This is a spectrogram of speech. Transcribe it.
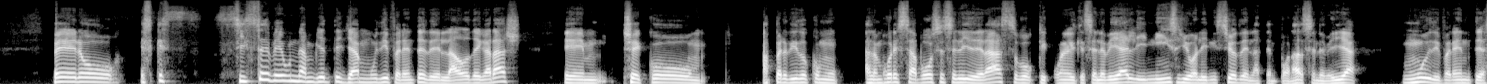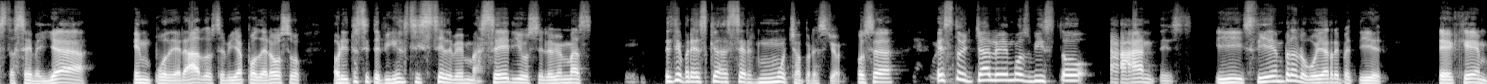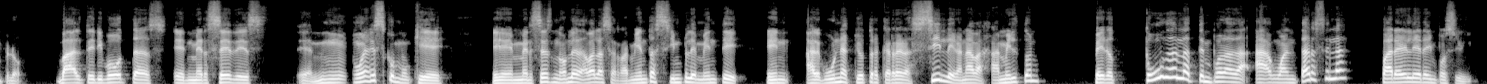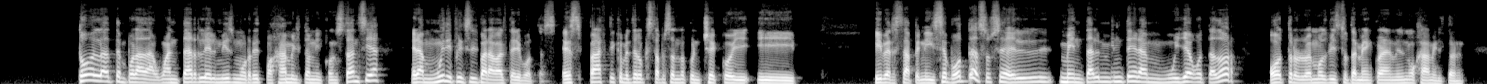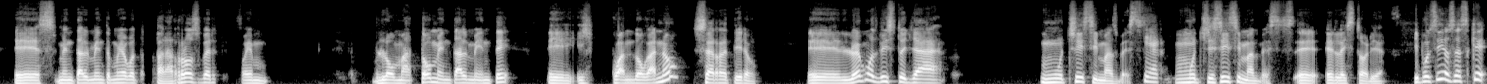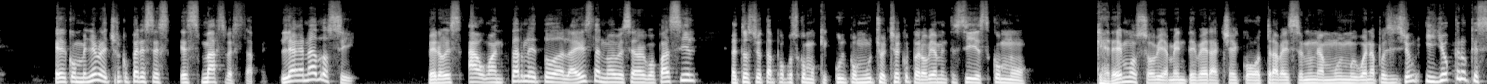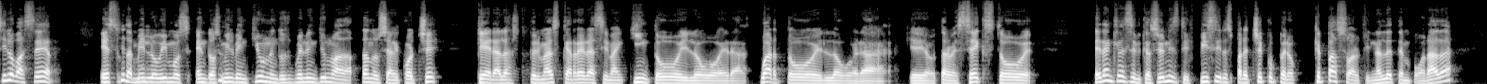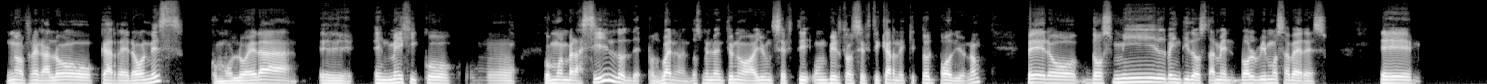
Pero es que sí se ve un ambiente ya muy diferente del lado de Garage. Em, Checo ha perdido como a lo mejor esa voz, ese liderazgo que con el que se le veía al inicio, al inicio de la temporada, se le veía muy diferente, hasta se veía empoderado, se veía poderoso. Ahorita si te fijas, sí se le ve más serio, se le ve más... Es que parece ser mucha presión. O sea, esto ya lo hemos visto antes y siempre lo voy a repetir. Ejemplo, Valtteri Bottas en Mercedes, eh, no es como que eh, Mercedes no le daba las herramientas, simplemente en alguna que otra carrera sí le ganaba Hamilton, pero toda la temporada aguantársela para él era imposible. Toda la temporada aguantarle el mismo ritmo a Hamilton y Constancia era muy difícil para Valtteri Bottas. Es prácticamente lo que está pasando con Checo y, y, y Verstappen. Y dice Bottas, o sea, él mentalmente era muy agotador. Otro lo hemos visto también con el mismo Hamilton. Es mentalmente muy agotador. Para Rosberg fue, lo mató mentalmente eh, y cuando ganó se retiró. Eh, lo hemos visto ya muchísimas veces, muchísimas veces eh, en la historia. Y pues sí, o sea, es que el compañero de Checo Pérez es, es, Max Verstappen. Le ha ganado, sí, pero es aguantarle toda la esta, no debe ser algo fácil. Entonces yo tampoco es como que culpo mucho a Checo, pero obviamente sí es como queremos obviamente ver a Checo otra vez en una muy, muy buena posición y yo creo que sí lo va a hacer. Esto también lo vimos en 2021, en 2021 adaptándose al coche que era las primeras carreras iban quinto y luego era cuarto y luego era que otra vez sexto. Eran clasificaciones difíciles para Checo, pero ¿qué pasó al final de temporada? Nos regaló carrerones, como lo era eh, en México, como, como en Brasil, donde, pues bueno, en 2021 hay un safety, un virtual safety car, le quitó el podio, ¿no? Pero 2022 también volvimos a ver eso. Eh,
